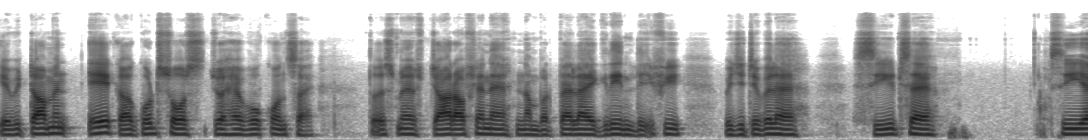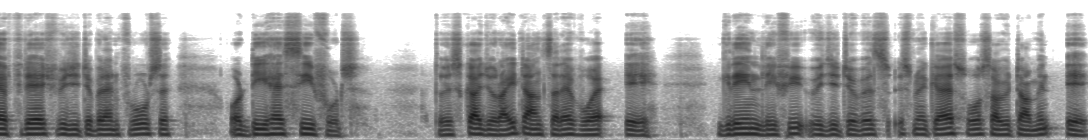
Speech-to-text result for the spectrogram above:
कि विटामिन ए का गुड सोर्स जो है, वो कौन सा है? तो इसमें चार ऑप्शन है। नंबर पहला है ग्रीन लीफी वेजिटेबल है, सीड्स है, सी है फ्रेश वेजिटेबल एंड फ्रूट्स और डी है सी फूड्स। तो इसका जो राइट आंसर है वो है ए, ग्रीन लीफी वेजिटेबल्स। इसमें क्या है? Source of vitamin A,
